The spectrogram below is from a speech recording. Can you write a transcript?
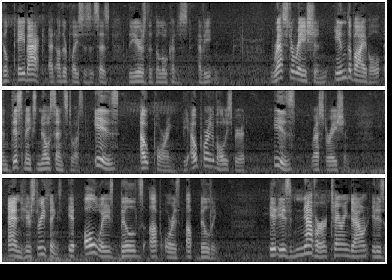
He'll pay back at other places. It says the years that the locusts have eaten. Restoration in the Bible, and this makes no sense to us, is outpouring. The outpouring of the Holy Spirit is restoration. And here's three things it always builds up or is upbuilding. It is never tearing down, it is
